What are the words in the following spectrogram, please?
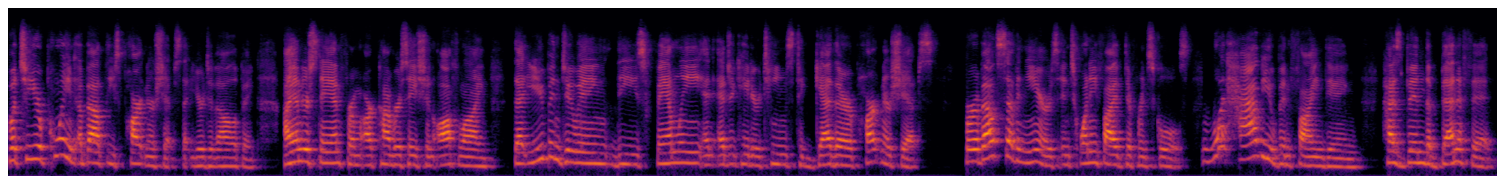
But to your point about these partnerships that you're developing, I understand from our conversation offline that you've been doing these family and educator teams together partnerships for about seven years in 25 different schools. What have you been finding has been the benefit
